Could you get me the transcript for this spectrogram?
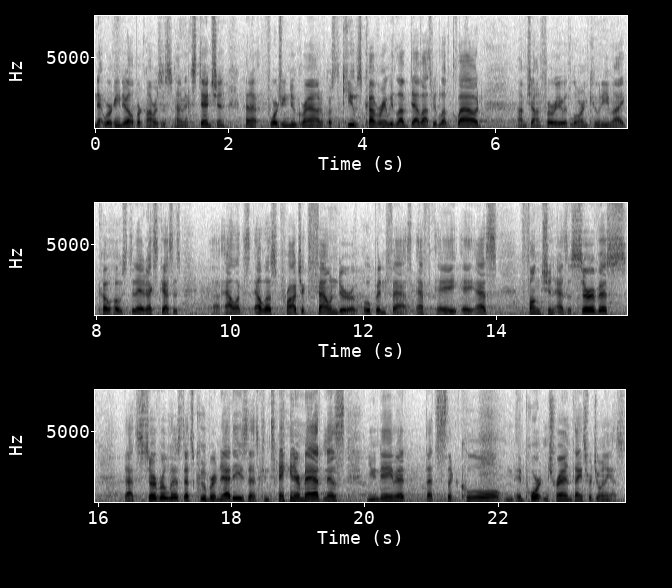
networking developer conference. This is kind of an extension, kind of forging new ground. Of course, theCUBE's covering, we love DevOps, we love cloud. I'm John Furrier with Lauren Cooney, my co-host today. Our next guest is uh, Alex Ellis, project founder of OpenFaaS, F-A-A-S, function as a service. That's serverless, that's Kubernetes, that's container madness, you name it. That's the cool, important trend. Thanks for joining us.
